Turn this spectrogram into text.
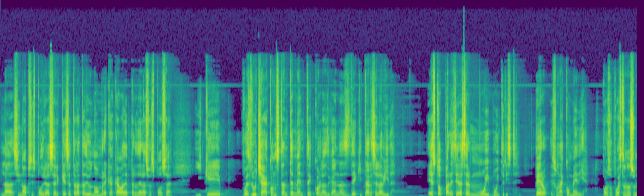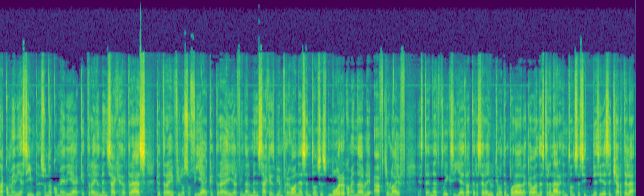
la sinopsis podría ser que se trata de un hombre que acaba de perder a su esposa y que pues lucha constantemente con las ganas de quitarse la vida. Esto pareciera ser muy, muy triste, pero es una comedia. Por supuesto no es una comedia simple, es una comedia que trae mensajes atrás, que trae filosofía, que trae al final mensajes bien fregones, entonces muy recomendable Afterlife, está en Netflix y ya es la tercera y última temporada, la acaban de estrenar, entonces si decides echártela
